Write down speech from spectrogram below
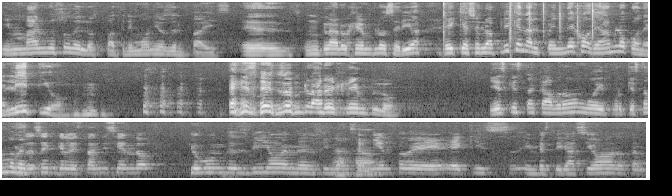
y mal uso de los patrimonios del país. Eh, un claro ejemplo sería el que se lo apliquen al pendejo de AMLO con el litio. Ese es un claro ejemplo. Y es que está cabrón, güey, porque estamos... pues que le están diciendo que hubo un desvío en el financiamiento de X investigación o tal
